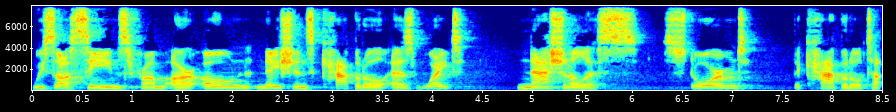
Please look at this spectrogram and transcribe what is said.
we saw scenes from our own nation's capital as white nationalists stormed the Capitol to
